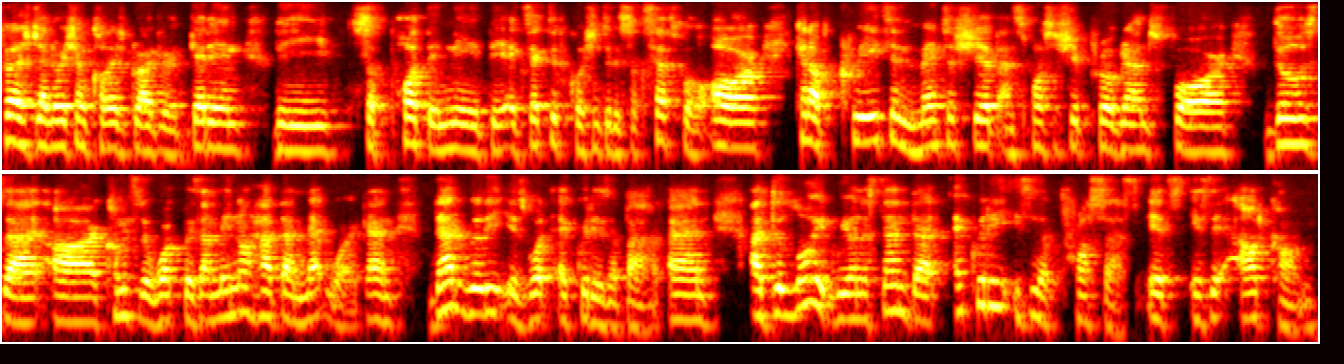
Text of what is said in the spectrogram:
first generation college graduate getting the support they need, the executive coaching to be successful, or kind of creating mentorship and sponsorship programs for those that are coming to the workplace and may not have that network. And that really is what equity is about. And at Deloitte, we understand that equity isn't a process, it's, it's the outcome.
